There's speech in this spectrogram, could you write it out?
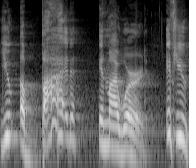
you abide in my word, if you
